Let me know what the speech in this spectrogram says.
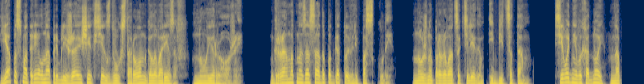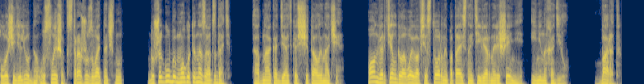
Я посмотрел на приближающихся с двух сторон головорезов. Ну и рожи. Грамотно засаду подготовили, паскуды. Нужно прорываться к телегам и биться там. Сегодня выходной, на площади людно, услышат, стражу звать начнут. Душегубы могут и назад сдать. Однако дядька считал иначе. Он вертел головой во все стороны, пытаясь найти верное решение, и не находил. «Барретт»,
